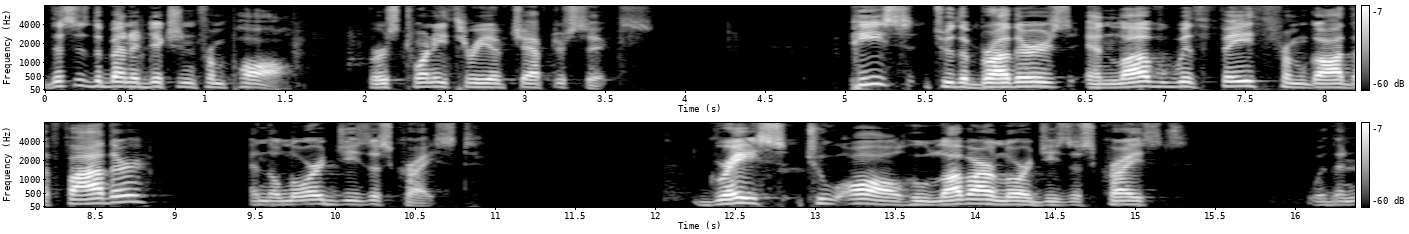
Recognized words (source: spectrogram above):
This is the benediction from Paul verse 23 of chapter 6. Peace to the brothers and love with faith from God the Father and the Lord Jesus Christ. Grace to all who love our Lord Jesus Christ with an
